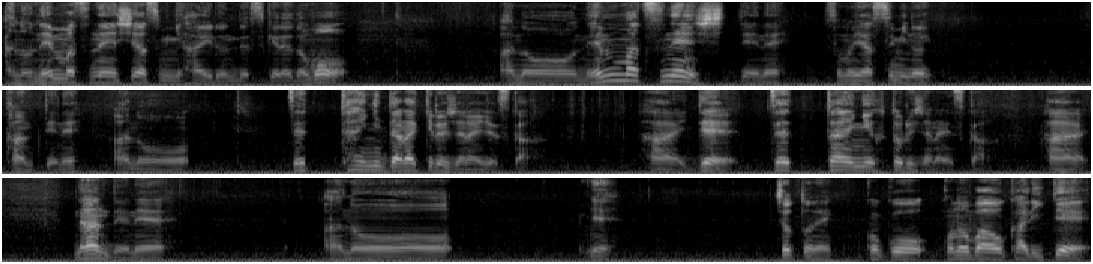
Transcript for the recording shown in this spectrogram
あの年末年始休みに入るんですけれどもあの年末年始ってねその休みの間ってねあの絶対にだらけるじゃないですか。はいで絶対に太るじゃないですか。はい。なんでねあのー、ねちょっとねこここの場を借りて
